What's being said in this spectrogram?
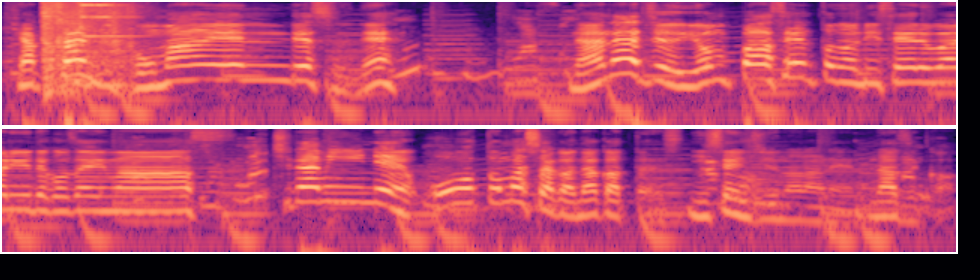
135万円ですね。74%のリセールバリューでございます。ちなみにねオートマ車がなかったです。2017年。なぜか。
